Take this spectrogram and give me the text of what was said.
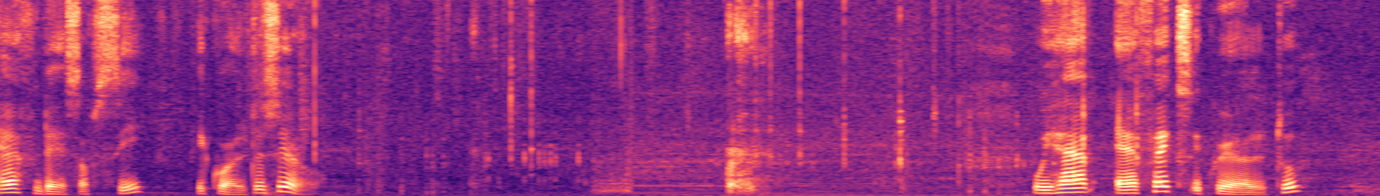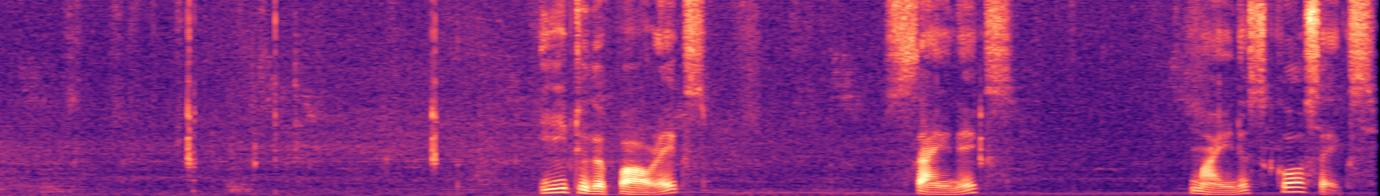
f dash of C equal to 0. we have f x equal to e to the power x sin x minus cos x.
